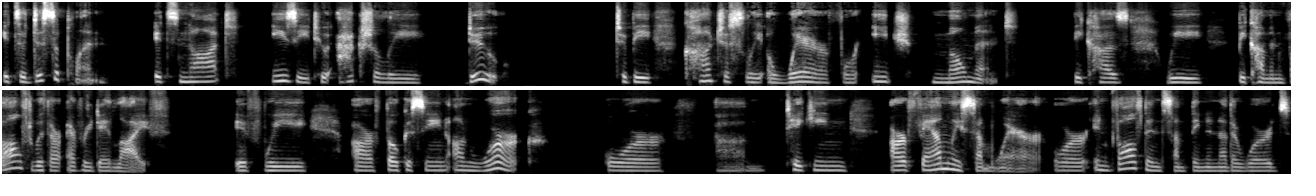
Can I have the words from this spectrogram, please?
it's a discipline. It's not easy to actually do, to be consciously aware for each moment because we become involved with our everyday life. If we are focusing on work or um, taking our family somewhere or involved in something, in other words,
